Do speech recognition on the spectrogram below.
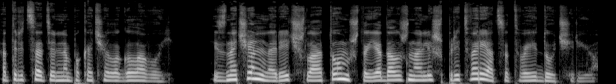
отрицательно покачала головой. Изначально речь шла о том, что я должна лишь притворяться твоей дочерью.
